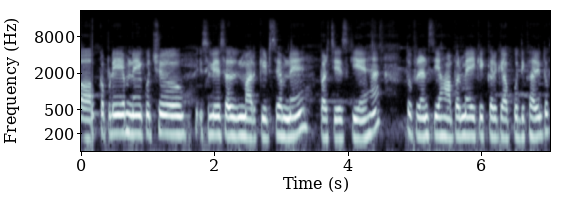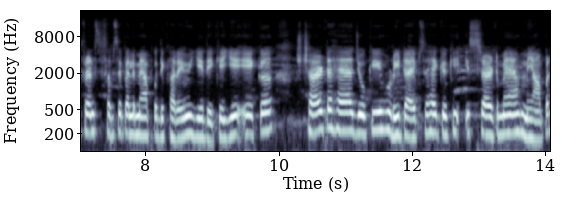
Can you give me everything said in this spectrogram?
कपड़े हमने कुछ, इसलिए सर मार्केट से हमने परचेज़ किए हैं। तो फ्रेंड्स, यहाँ पर मैं एक एक करके आपको दिखा रही हूँ। तो फ्रेंड्स, सबसे पहले मैं आपको दिखा रही हूँ, ये देखिए, ये एक शर्ट है जो कि हुडी टाइप से है, क्योंकि इस शर्ट में हम यहाँ पर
